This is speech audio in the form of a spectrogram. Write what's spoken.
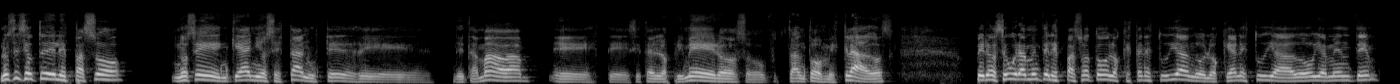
No sé si a ustedes les pasó, no sé en qué años están ustedes de, de Tamaba, este, si están en los primeros o están todos mezclados, pero seguramente les pasó a todos los que están estudiando, los que han estudiado, obviamente,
